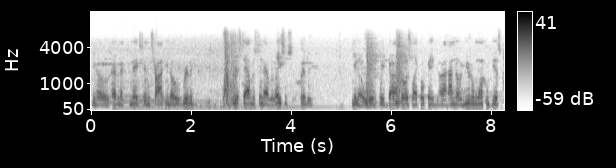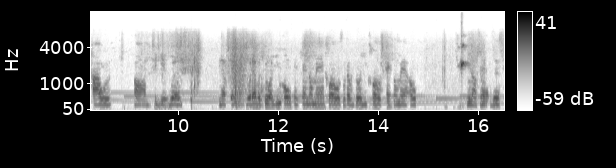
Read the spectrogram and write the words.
you know, having that connection, trying, you know, really like reestablishing that relationship, really, you know, with, with God. So it's like, okay, God, I know you're the one who gives power um to get wealth. Whatever door you open, can't no man close. Whatever door you close, can't no man open. You know what I'm saying? Just,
